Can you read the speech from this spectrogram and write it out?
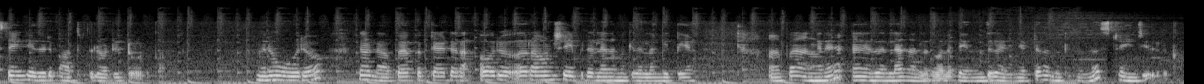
സ്ട്രെയിൻ ചെയ്തൊരു പാത്രത്തിലോട്ട് ഇട്ട് കൊടുക്കാം. അങ്ങനെ ഓരോ ഇതുണ്ടോ? പെർഫെക്റ്റ് ആയിട്ട് ഒരു റൗണ്ട് ഷേപ്പിലല്ലേ നമുക്കിതെല്ലാം കിട്ടിയ? അപ്പോൾ അങ്ങനെ ഇതെല്ലാം നല്ലതുപോലെ വെന്ത് കഴിഞ്ഞിട്ട് നമുക്കിതൊന്ന് സ്ട്രെയിൻ ചെയ്തെടുക്കാം.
